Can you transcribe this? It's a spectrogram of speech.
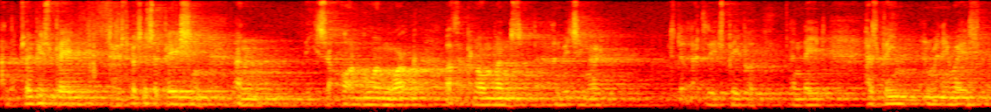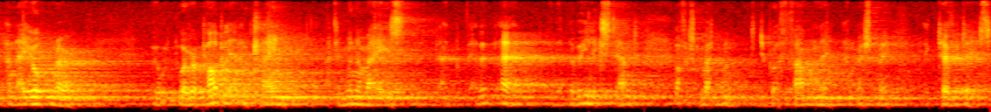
and the tributes paid to his participation in these ongoing work of the Columbans and reaching out to, these people in need has been, in many ways, an eye opener. We, we were probably inclined to minimise the real extent of his commitment to both family and missionary activities.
